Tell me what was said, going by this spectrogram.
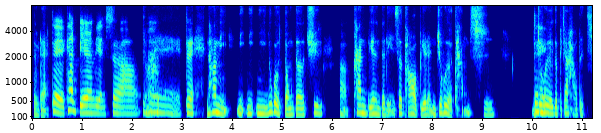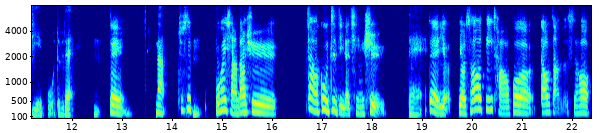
对不对？对，看别人脸色啊。对对。然后你你你你，如果懂得去啊看别人的脸色，讨好别人，你就会有糖吃，你就会有一个比较好的结果，对不对？嗯，对。那就是不会想到去照顾自己的情绪。对对，有有时候低潮或高涨的时候，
